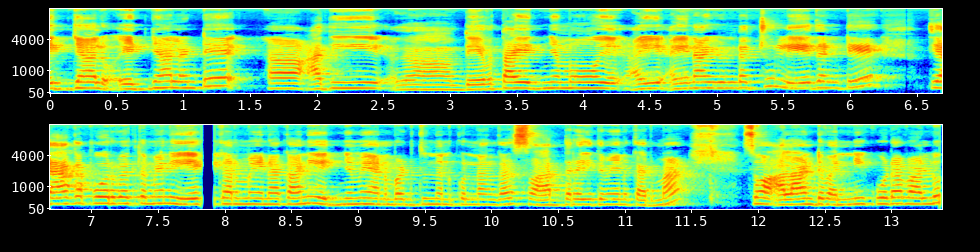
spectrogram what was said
యజ్ఞాలు. యజ్ఞాలంటే అది దేవతా యజ్ఞము అయినా ఉండొచ్చు. లేదంటే త్యాగపూర్వకమైన ఏ కర్మైనా కానీ యజ్ఞమే అనబడుతుంది అనుకున్నాం కదా స్వార్థరహితమైన కర్మ. సో అలాంటివన్నీ కూడా వాళ్ళు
